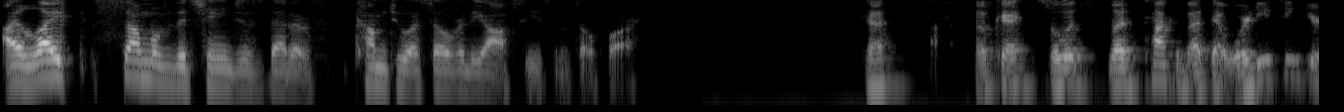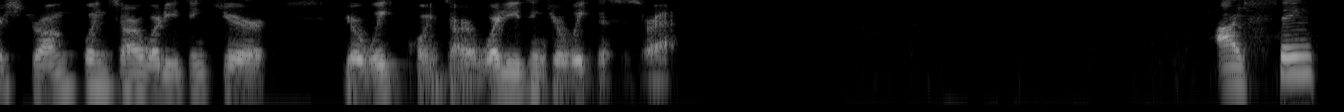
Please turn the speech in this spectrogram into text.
I like some of the changes that have come to us over the offseason so far. Okay. Okay. So let's let's talk about that. Where do you think your strong points are? Where do you think your your weak points are? Where do you think your weaknesses are at? I think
